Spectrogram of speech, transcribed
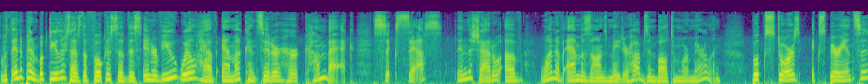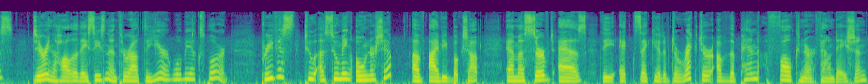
With independent book dealers as the focus of this interview, we'll have Emma consider her comeback success in the shadow of one of Amazon's major hubs in Baltimore, Maryland. Bookstores' experiences during the holiday season and throughout the year will be explored. Previous to assuming ownership of Ivy Bookshop, Emma served as the executive director of the Penn Faulkner Foundation.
